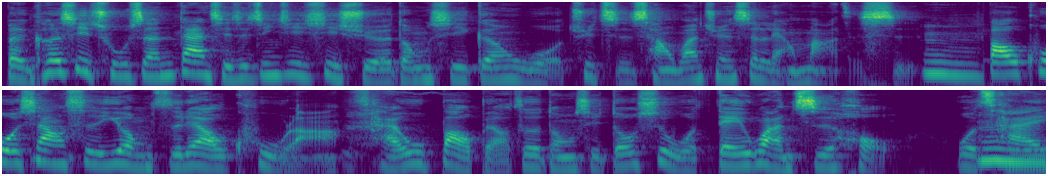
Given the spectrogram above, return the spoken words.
本科系出身，但其实经济系学的东西跟我去职场完全是两码子事。嗯，包括像是用资料库啦、财务报表这个东西，都是我 day one 之后。我才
